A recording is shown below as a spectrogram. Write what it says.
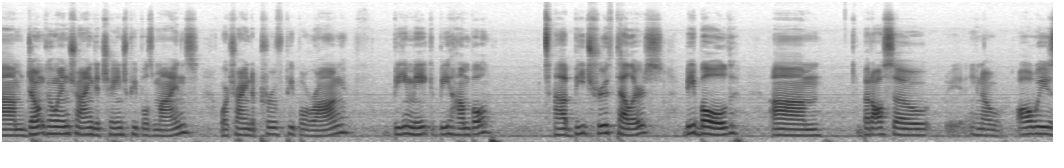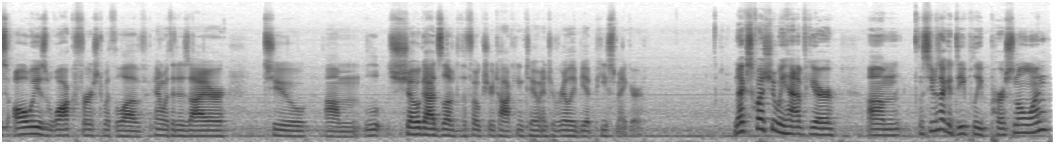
Um, don't go in trying to change people's minds or trying to prove people wrong. Be meek, be humble, uh, be truth tellers, be bold, um, but also, you know, always, always walk first with love and with a desire to um, show God's love to the folks you're talking to and to really be a peacemaker. Next question we have here um, seems like a deeply personal one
